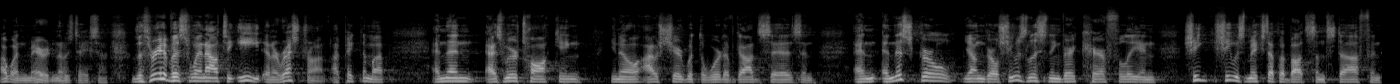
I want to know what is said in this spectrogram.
I wasn't married in those days. So the three of us went out to eat in a restaurant. I picked them up. And then as we were talking, you know, I was shared what the Word of God says. And and, and this girl, young girl, she was listening very carefully and she, she was mixed up about some stuff. And,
